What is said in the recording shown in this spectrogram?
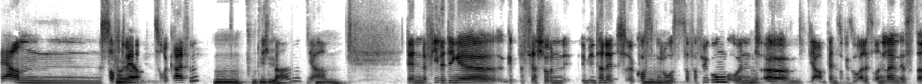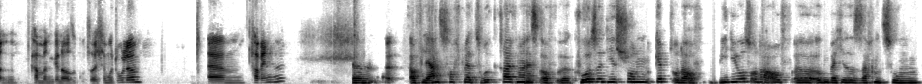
Lernsoftware Ah, zurückgreifen. Mhm. Gute Idee. Ja, Mhm. denn viele Dinge gibt es ja schon im Internet äh, Mhm. kostenlos zur Verfügung und ähm, ja, wenn sowieso alles online ist, dann kann man genauso gut solche Module ähm, verwenden. Ähm, äh, auf Lernsoftware zurückgreifen heißt auf äh, Kurse, die es schon gibt oder auf Videos oder auf äh, irgendwelche Sachen zum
